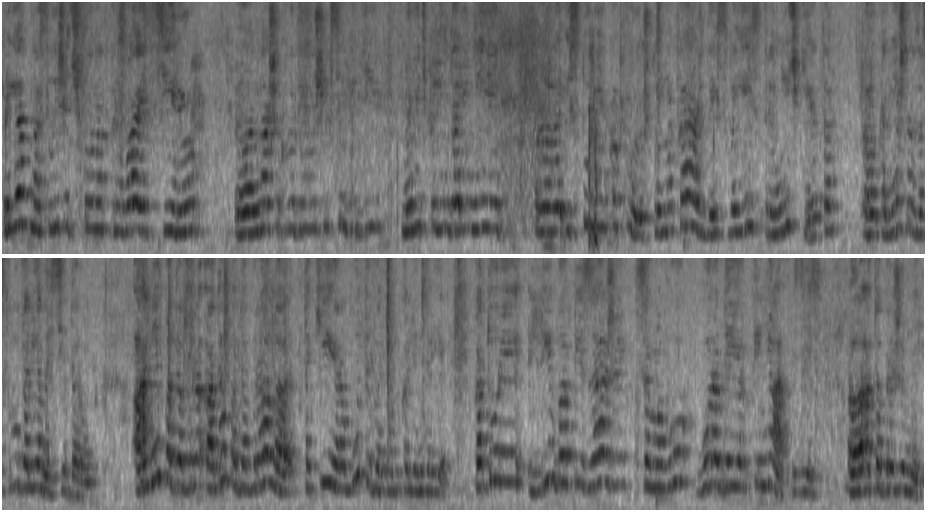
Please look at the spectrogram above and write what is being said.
приятно слышать, что он открывает серию э, наших выдающихся людей. Но ведь календарь имеет э, историю какую, что на каждой своей страничке, это, э, конечно, заслуга Лены Сидорук, они подобра... Она подобрала такие работы в этом календаре, которые либо пейзажи самого города Ирпеня здесь отображены,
